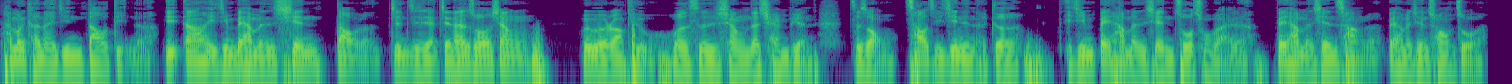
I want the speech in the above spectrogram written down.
他们可能已经到顶了，一然后已经被他们先到了。简简简单说，像《We Will Rock You》或者是像《The Champion》这种超级经典的歌，已经被他们先做出来了，被他们先唱了，被他们先创作了，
